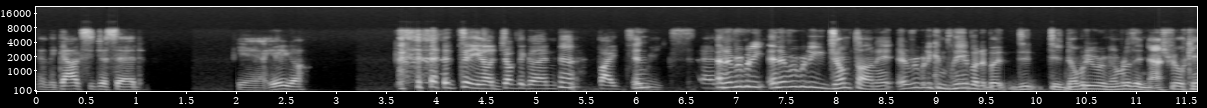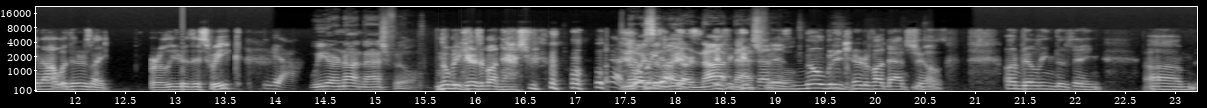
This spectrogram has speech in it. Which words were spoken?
and the Galaxy just said, "Yeah, here you go." to you know, jump the gun Yeah. by two And- weeks, and, And everybody and everybody jumped on it. Everybody complained about it, but did did nobody remember that Nashville came out with theirs like earlier this week? yeah, we are not Nashville. Nobody cares about Nashville. yeah. No, I nobody said we are not Significant That is nobody cared about Nashville unveiling the thing. Um,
